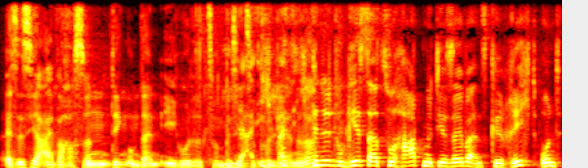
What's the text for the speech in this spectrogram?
es ist ja einfach auch so ein Ding, um dein Ego so ein bisschen ja, zu polieren, ich weiß, oder? Ich finde, du gehst da zu hart mit dir selber ins Gericht und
